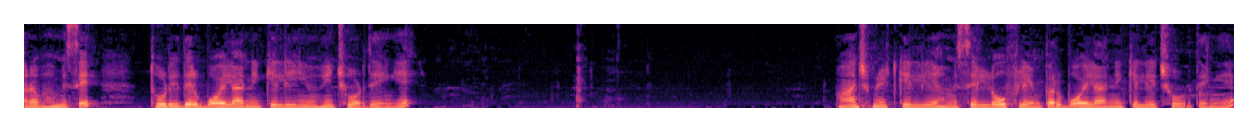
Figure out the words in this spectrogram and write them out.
और अब हम इसे थोड़ी देर बॉईल आने के लिए यूँ ही छोड़ देंगे। पाँच मिनट के लिए हम इसे लो फ्लेम पर बॉईल आने के लिए छोड़ देंगे।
